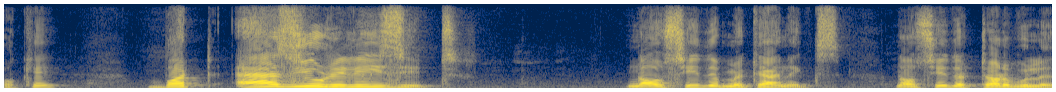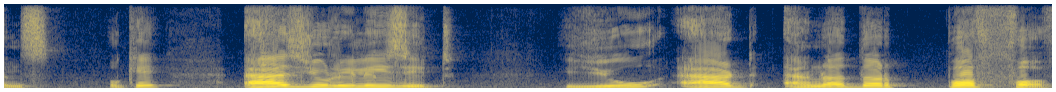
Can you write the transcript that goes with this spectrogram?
Okay. But as you release it, now see the mechanics, now see the turbulence. Okay. As you release it, you add another puff of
